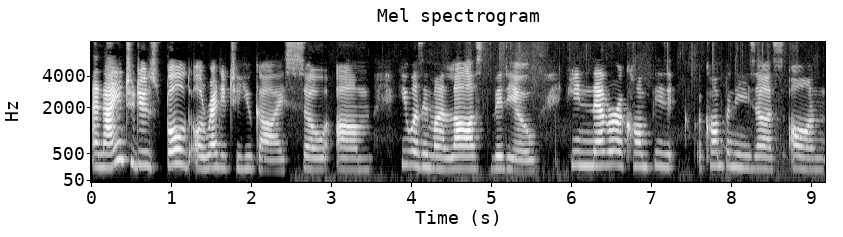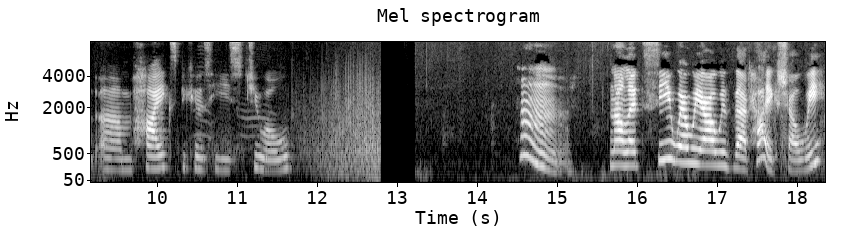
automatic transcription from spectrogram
and I introduced Bold already to you guys, so um, he was in my last video. He never accompany, accompanies us on um, hikes because he's too old. Hmm, now let's see where we are with that hike, shall we?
